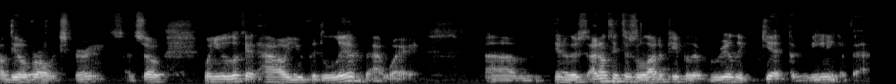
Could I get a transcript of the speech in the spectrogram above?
of the overall experience. And so, when you look at how you could live that way, um, you know, there's I don't think there's a lot of people that really get the meaning of that.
